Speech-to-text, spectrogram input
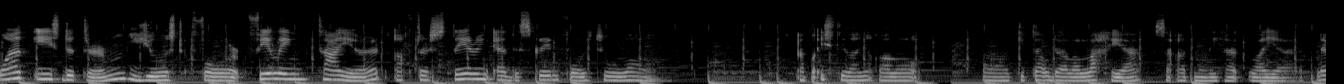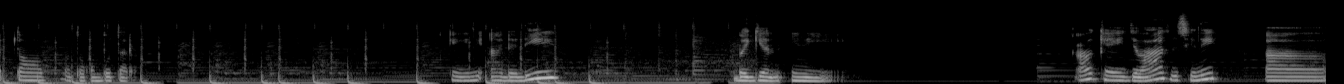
What is the term used for feeling tired after staring at the screen for too long? Apa istilahnya kalau kita udah lelah ya saat melihat layar laptop atau komputer? Oke, ini ada di bagian ini. Oke, jelas di sini. Uh,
